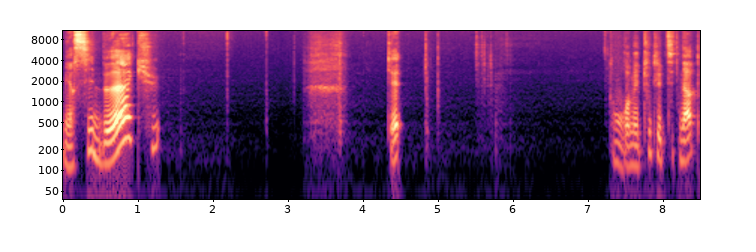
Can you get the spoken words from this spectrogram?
Merci Buck. Ok. On remet toutes les petites nappes.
